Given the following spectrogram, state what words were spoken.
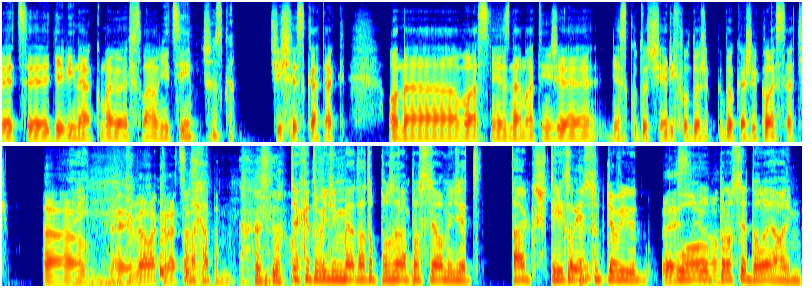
PC-9, ako majú aj v Slávnici, Šeska. či šeska, tak ona vlastne je známa tým, že neskutočne rýchlo dož- dokáže klesať. A hej, veľakrát To sa... nechápem. Ja keď to vidím, ja na to pozerám, proste on ide tak 45 Štikuje. stupňový uhol no. proste dole a hovorím,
